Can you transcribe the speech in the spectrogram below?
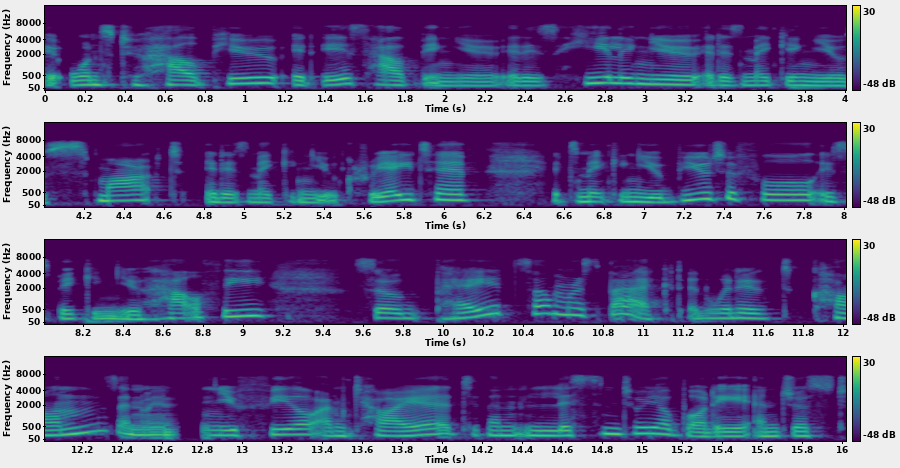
It wants to help you. It is helping you. It is healing you. It is making you smart. It is making you creative. It's making you beautiful. It's making you healthy. So pay it some respect. And when it comes and when you feel I'm tired, then listen to your body and just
